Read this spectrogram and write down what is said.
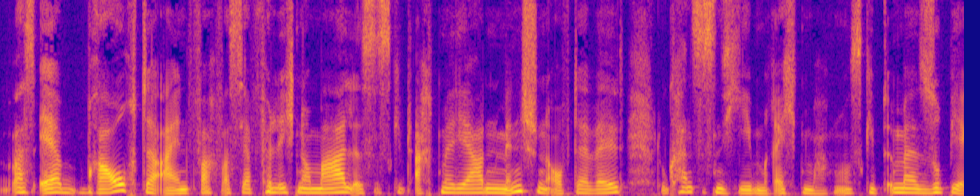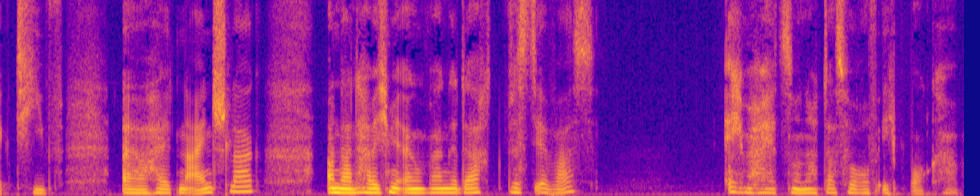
was er brauchte einfach, was ja völlig normal ist. Es gibt acht Milliarden Menschen auf der Welt. Du kannst es nicht jedem recht machen. Es gibt immer subjektiv äh, halt einen Einschlag. Und dann habe ich mir irgendwann gedacht, wisst ihr was? Ich mache jetzt nur noch das, worauf ich Bock habe.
